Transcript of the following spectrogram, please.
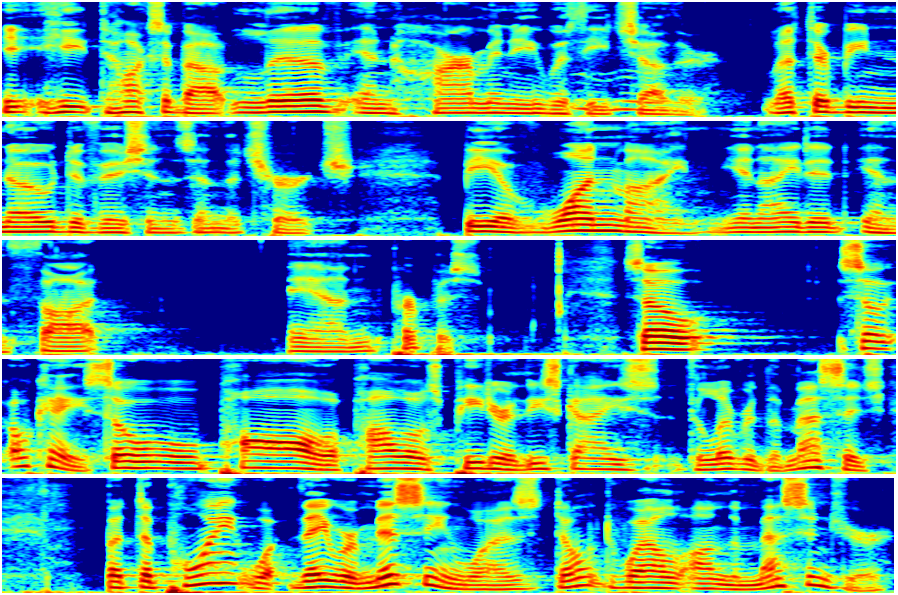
He, he talks about live in harmony with each mm-hmm. other. Let there be no divisions in the church. Be of one mind, united in thought and purpose. So, so okay, so Paul, Apollos, Peter, these guys delivered the message, but the point what they were missing was don't dwell on the messenger.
